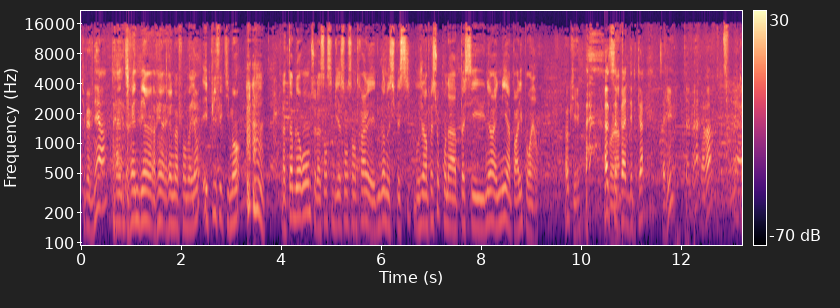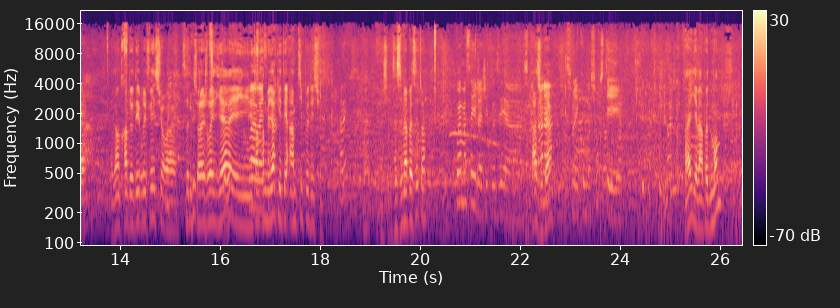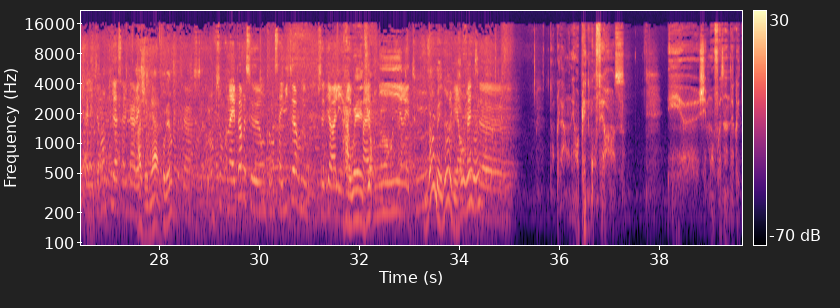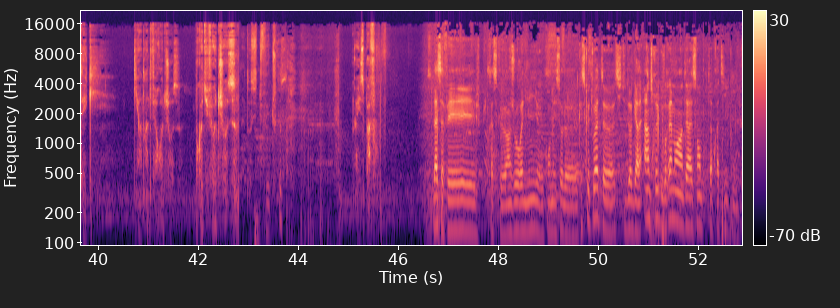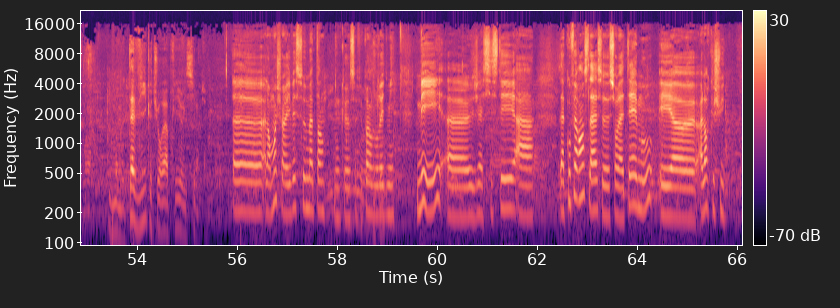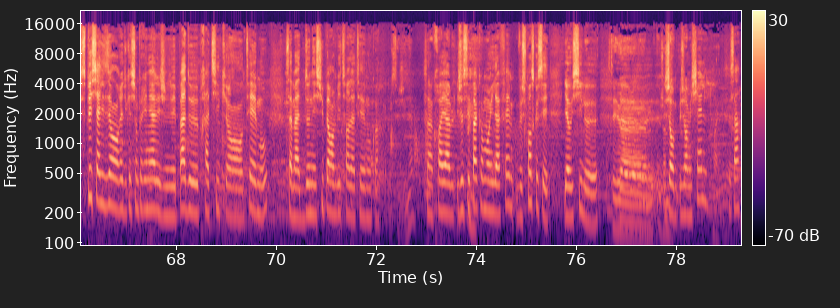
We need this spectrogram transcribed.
Tu peux venir hein? Rien, rien de bien, rien, rien de ma flamboyant. Et puis effectivement, la table ronde sur la sensibilisation centrale et les douleurs nociplastiques, bon, j'ai l'impression qu'on a passé une heure et demie à parler pour rien. Ok, Voilà. ça va d'être le cas. Salut Ça va Ça va. Il est en train de débriefer sur, euh, sur la journée d'hier et il Ouais, est en train ouais, de me dire qu'il était un petit peu déçu. Ah ouais Ouais. Ça s'est bien passé toi? Ouais, moi ça y est, là j'ai posé euh, Ah, super. là, sur les commotions, c'était super cool. Ouais, il y avait un peu de monde? Elle était s'était rempli la salle carrée. Ah, génial. Trop bien. Donc, euh, on avait peur parce qu'on commence à 8h, nous. C'est-à-dire, allez, Ah ouais, pas venir et tout. Non, mais non, les Et gens en fait, ouais. euh, Donc là, on est en pleine conférence. Et euh, j'ai mon voisin d'à côté qui, qui est en train de faire autre chose. Pourquoi tu fais autre chose? Toi aussi, tu fais autre chose Oui, c'est pas faux. Là, ça fait presque un jour et demi euh, qu'on est sur le. Qu'est-ce que toi, te- si tu dois garder un truc vraiment intéressant pour ta pratique ou, ou même ta vie que tu aurais appris ici là? Euh, alors moi je suis arrivée ce matin, donc euh, ça fait pas un jour et demi. Mais euh, j'ai assisté à la conférence là sur la TMO et alors que je suis spécialisée en rééducation périnéale et je n'ai pas de pratique en TMO, ça m'a donné super envie de faire de la TMO quoi. C'est génial. C'est incroyable. Je sais pas comment il a fait, mais je pense que c'est il y a aussi le, Jean- Jean-Michel, c'est ça?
